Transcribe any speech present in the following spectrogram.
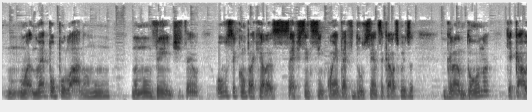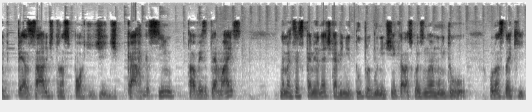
Não é, é popular, não, não, não, não vende. Entendeu? Ou você compra aquelas F-150, F-200, aquelas coisas grandona, que é carro de- pesado de transporte de, de carga, assim, talvez até mais. Né, Mas essa caminhonete, cabine dupla, bonitinha, aquelas coisas, não é muito o, o lance daqui.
